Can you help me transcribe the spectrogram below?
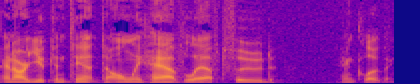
and are you content to only have left food and clothing?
